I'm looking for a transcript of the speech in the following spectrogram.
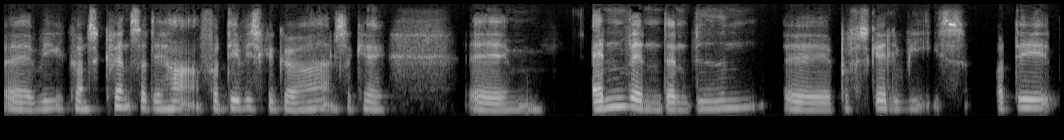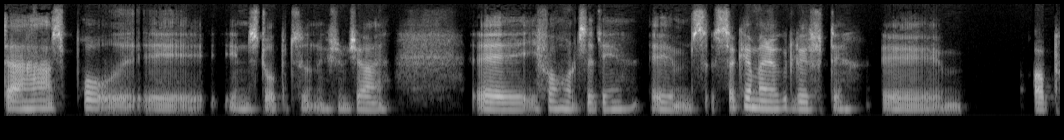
øh, hvilke konsekvenser det har for det, vi skal gøre, altså kan øh, anvende den viden øh, på forskellige vis. Og det, der har sproget øh, en stor betydning, synes jeg, øh, i forhold til det. Øh, så, så kan man jo ikke løfte det øh, op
